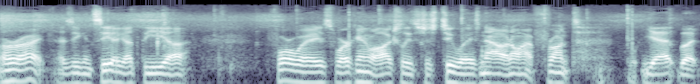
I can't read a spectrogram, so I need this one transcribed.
Alright, as you can see I got the uh, four ways working. Well actually it's just two ways now. I don't have front yet, but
